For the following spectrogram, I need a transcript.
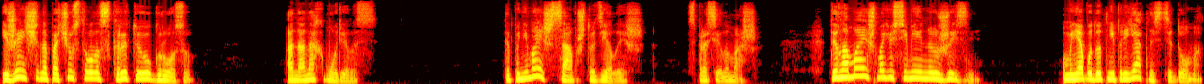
и женщина почувствовала скрытую угрозу. Она нахмурилась. Ты понимаешь сам, что делаешь? — спросила Маша. — Ты ломаешь мою семейную жизнь. У меня будут неприятности дома.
